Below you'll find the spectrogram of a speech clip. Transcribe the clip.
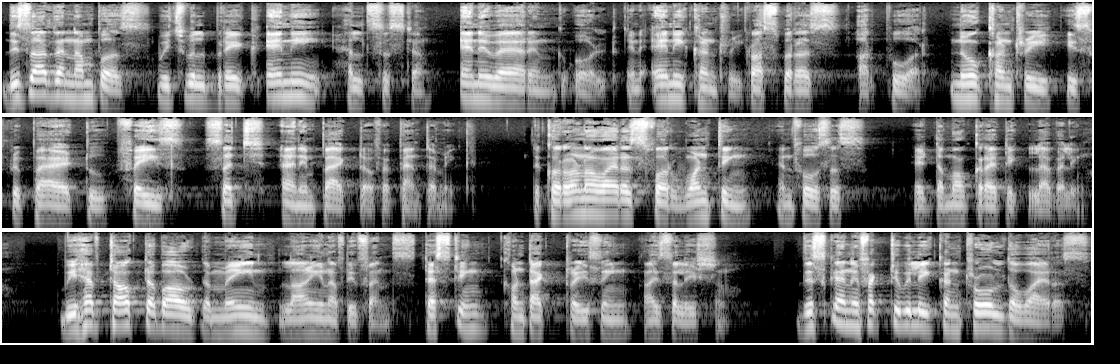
These are the numbers which will break any health system anywhere in the world, in any country, prosperous or poor. No country is prepared to face such an impact of a pandemic. The coronavirus, for one thing, enforces a democratic leveling. We have talked about the main line of defense testing, contact tracing, isolation. This can effectively control the virus.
